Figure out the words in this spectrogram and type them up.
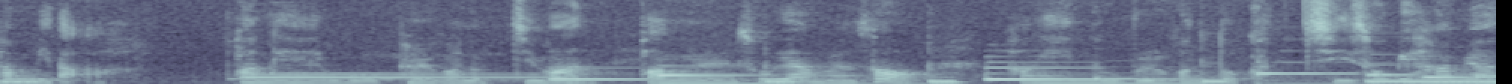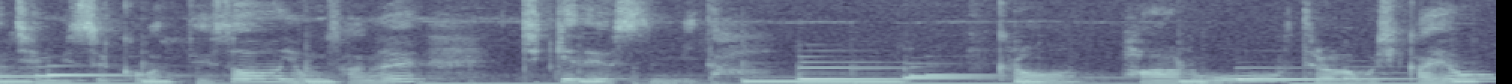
합니다. 방에 뭐 별건 없지만 방을 소개하면서 방에 있는 물건도 같이 소개하면 재밌을 것 같아서 영상을 찍게 되었습니다. 그럼 바로 들어가 보실까요?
